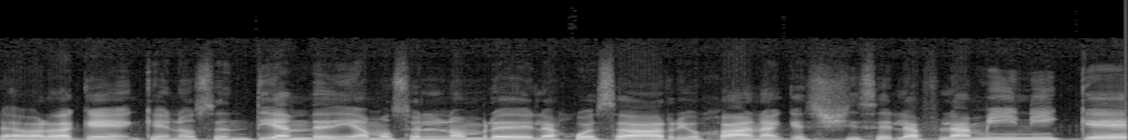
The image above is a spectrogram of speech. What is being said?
La verdad que, que, no se entiende, digamos, el nombre de la jueza riojana, que es Gisela Flamini, que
